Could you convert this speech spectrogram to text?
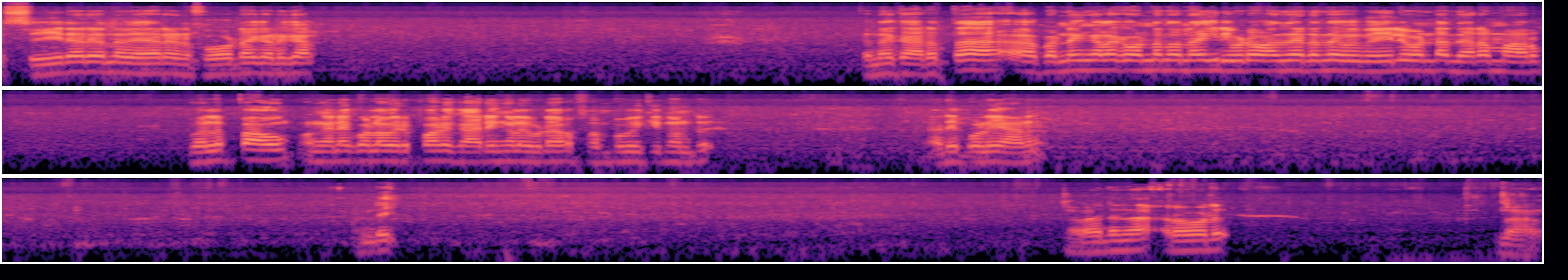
സീനറി ഒന്ന് വേറെയാണ്. ഫോട്ടോ ഒക്കെ എടുക്കാം. പിന്നെ കറുത്ത പെണ്ണുങ്ങളൊക്കെ ഉണ്ടെന്നുണ്ടെങ്കിൽ ഇവിടെ വന്നിരുന്ന് വെയിൽ കൊണ്ട നിറം മാറും. വെളുപ്പാവും. അങ്ങനെയൊക്കെയുള്ള ഒരുപാട് കാര്യങ്ങൾ ഇവിടെ സംഭവിക്കുന്നുണ്ട്. അടിപൊളിയാണ്. വണ്ടി. വരുന്ന റോഡ് ഇതാണ്.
